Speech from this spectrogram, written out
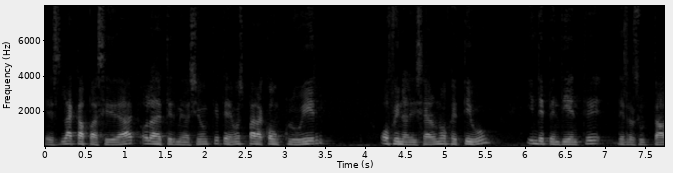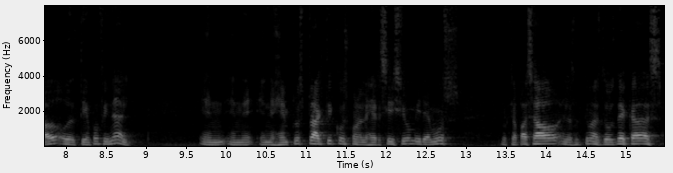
es la capacidad o la determinación que tenemos para concluir o finalizar un objetivo independiente del resultado o del tiempo final. En, ejemplos prácticos con el ejercicio, miremos lo que ha pasado en las últimas dos décadas.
